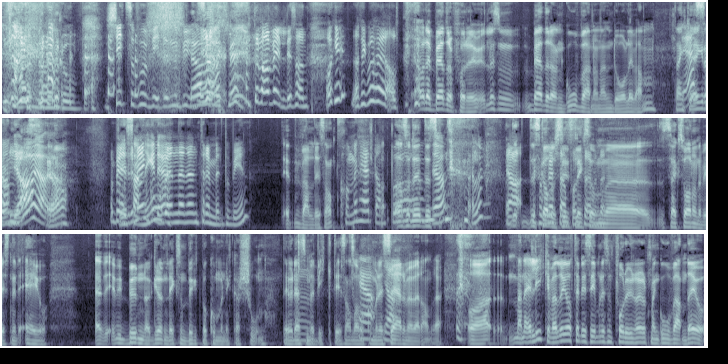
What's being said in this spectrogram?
Shit, så forvirrende budskap. Ja, Det var veldig sånn OK, da fikk man høre alt. Ja, det er bedre, for, liksom, bedre en god venn enn en dårlig venn, tenker Det er jeg. sant. Ja, ja, ja. Ja, Og bedre med en god venn enn en fremmed på byen. det er veldig sant. Kommer helt an på Altså, det, det? Det, det skal jo sies liksom eh, Seksualundervisning det er jo i bunn og grunn liksom bygd på kommunikasjon. Det er jo det som er viktig. Sant? Man Ja. kommunisere med hverandre. Og, men jeg liker veldig godt det de sier liksom, får du unnagjort med en god venn. Det er jo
